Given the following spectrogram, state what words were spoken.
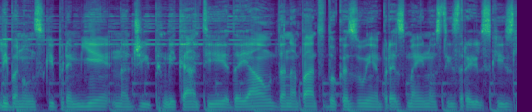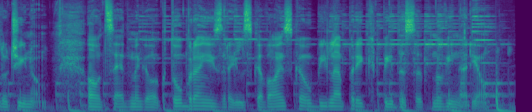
Libanonski premijer Najib Mikati je dejal, da napad dokazuje brezmejnost izraelskih zločinov. Od 7. oktobra je izraelska vojska ubila prek 50 novinarjev.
